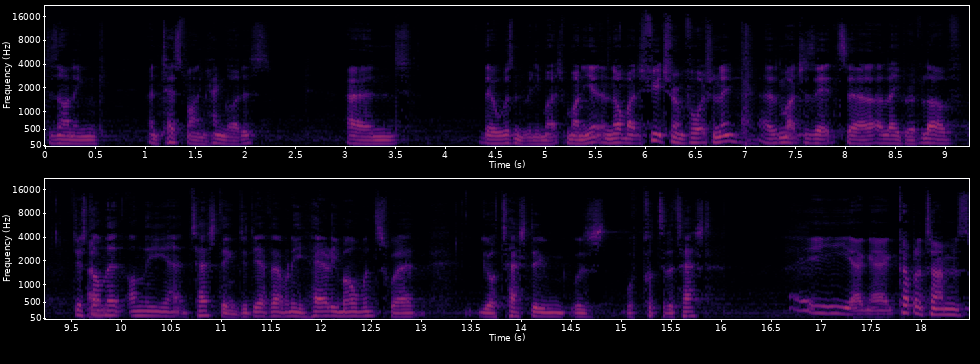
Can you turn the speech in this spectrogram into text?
designing and test flying hang gliders, and there wasn't really much money in it, and not much future, unfortunately, as much as it's uh, a labour of love. Just Um, on the on the uh, testing, did you ever have any hairy moments where your testing was was put to the test? Yeah, a couple of times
